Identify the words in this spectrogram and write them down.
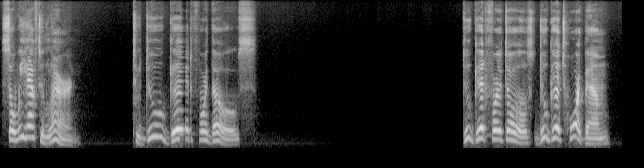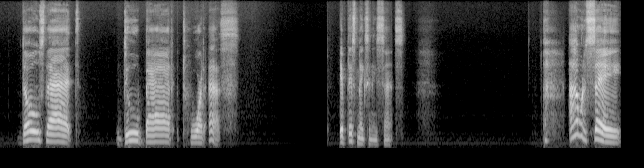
So we have to learn to do good for those do good for those, do good toward them, those that do bad toward us. If this makes any sense. I would say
